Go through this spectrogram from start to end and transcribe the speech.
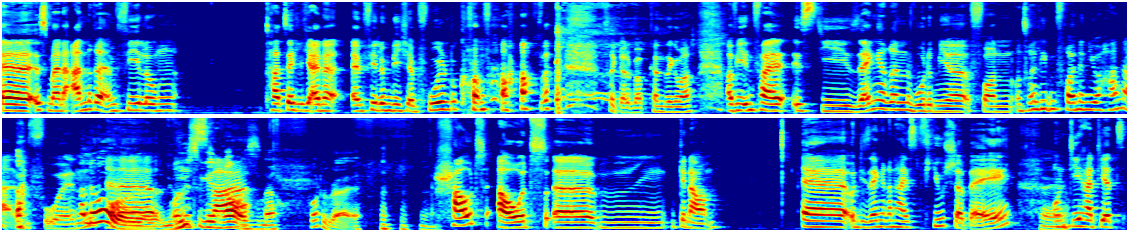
äh, ist meine andere Empfehlung tatsächlich eine Empfehlung, die ich empfohlen bekommen habe. Das hat gerade überhaupt keinen Sinn gemacht. Auf jeden Fall ist die Sängerin, wurde mir von unserer lieben Freundin Johanna empfohlen. Hallo, Äh, Grüße gehen raus nach Portugal. Shoutout, ähm, genau. Äh, und die Sängerin heißt Future Bay. Okay. Und die hat jetzt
